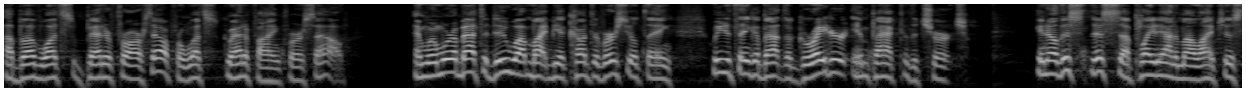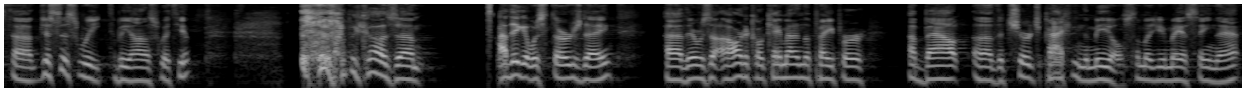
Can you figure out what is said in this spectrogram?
above what's better for ourselves or what's gratifying for ourselves. And when we're about to do what might be a controversial thing, we need to think about the greater impact of the church. You know, this, this uh, played out in my life just, uh, just this week, to be honest with you, because um, I think it was Thursday. Uh, there was an article came out in the paper about uh, the church packing the meals. Some of you may have seen that.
